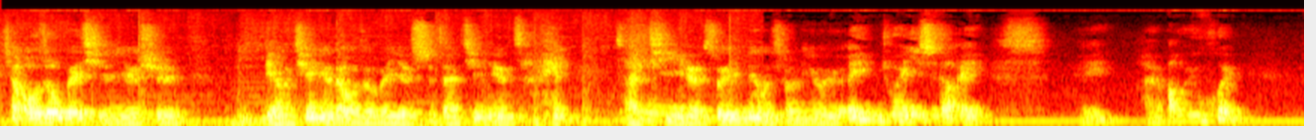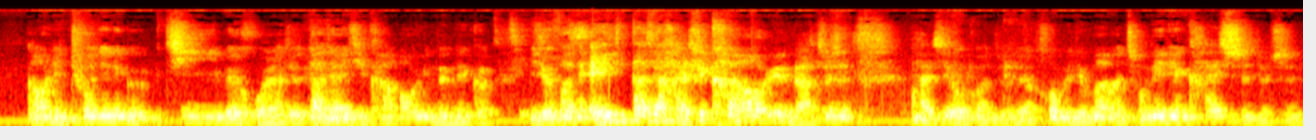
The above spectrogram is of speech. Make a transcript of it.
像欧洲杯其实也是两千年的欧洲杯也是在今年才才踢的，所以那种时候你有一个哎，你突然意识到哎哎还有奥运会。然后你突然间那个记忆被回来，就大家一起看奥运的那个，你就发现哎，大家还是看奥运的，就是还是有关注的。后面就慢慢从那天开始，就是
